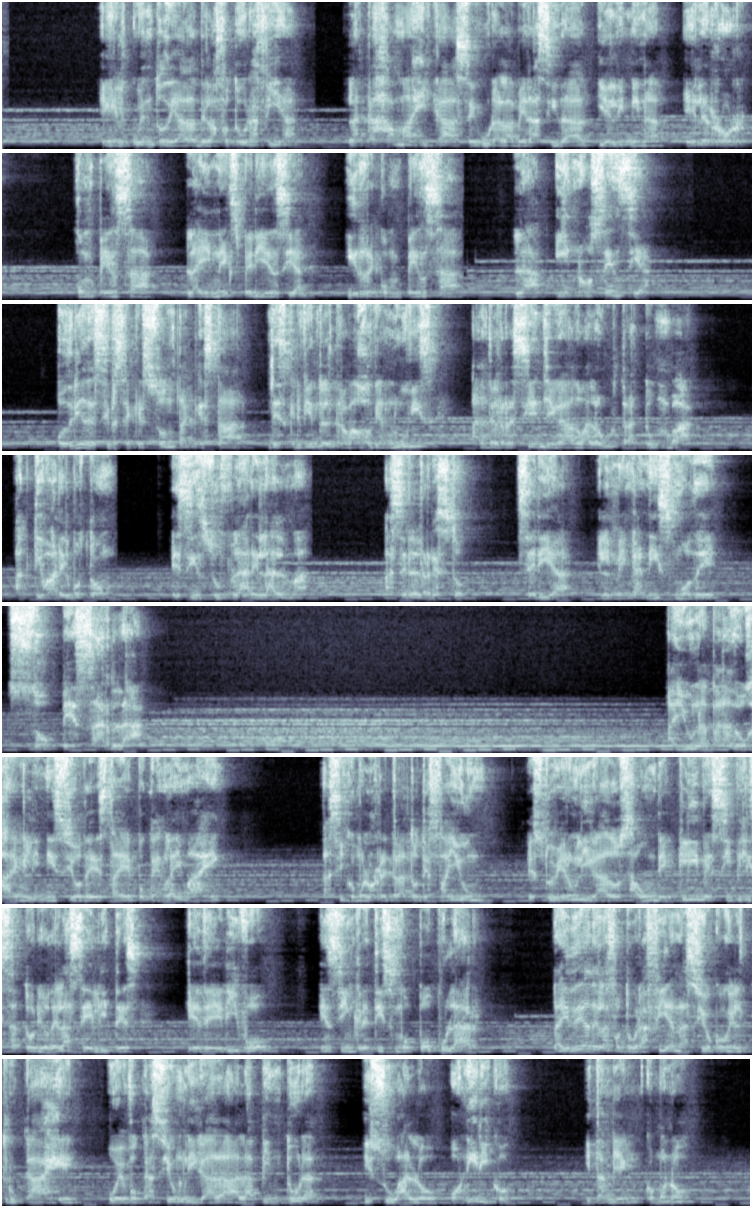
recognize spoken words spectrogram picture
En el cuento de hadas de la fotografía, la caja mágica asegura la veracidad y elimina el error. Compensa la inexperiencia y recompensa la inocencia. Podría decirse que Sontag está describiendo el trabajo de Anubis ante el recién llegado a la ultratumba. Activar el botón es insuflar el alma. Hacer el resto sería el mecanismo de sopesarla. Hay una paradoja en el inicio de esta época en la imagen. Así como los retratos de Fayum estuvieron ligados a un declive civilizatorio de las élites que derivó en sincretismo popular, la idea de la fotografía nació con el trucaje o evocación ligada a la pintura y su halo onírico, y también, como no,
